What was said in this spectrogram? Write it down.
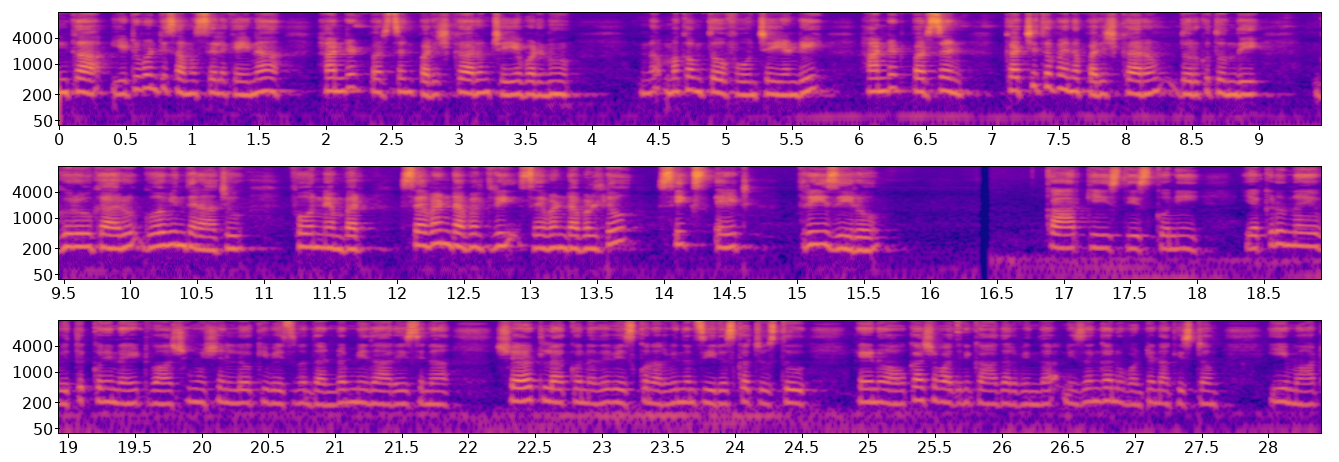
ఇంకా ఎటువంటి సమస్యలకైనా హండ్రెడ్ పర్సెంట్ పరిష్కారం చేయబడును. నమ్మకంతో ఫోన్ చేయండి. హండ్రెడ్ పర్సెంట్ ఖచ్చితమైన పరిష్కారం దొరుకుతుంది. గురువుగారు Govindaraju phone number seven double three seven double two six eight three zero. Car keys తీసుకొని ఎక్కడున్నాయో వెతుక్కొని నైట్ వాషింగ్ మిషన్లోకి వేసిన దండం మీద ఆరేసిన షర్ట్ లాక్కొని వేసుకుని వేసుకొని సీరియస్గా చూస్తూ నేను అవకాశవాదిని కాదరవింద నిజంగా నువ్వంటే నాకు ఇష్టం ఈ మాట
